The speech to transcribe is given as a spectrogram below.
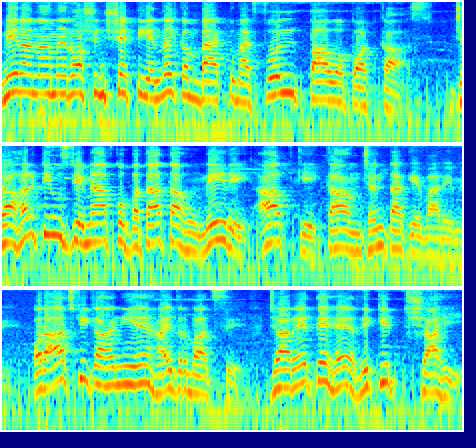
मेरा नाम है Roshan Shetty and welcome back to my full power podcast जहाँ हर ट्यूसडे मैं आपको बताता हूँ मेरे, आपके काम जनता के बारे में। और आज की कहानी है हैदराबाद से, जहाँ रहते हैं Rikit Shahi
